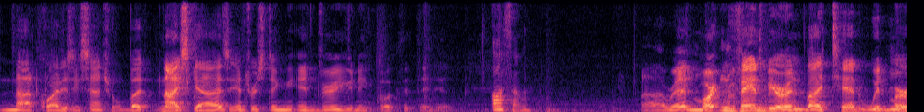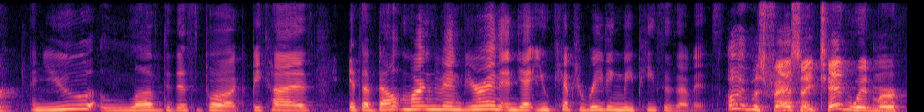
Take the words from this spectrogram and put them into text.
not quite as essential. But nice guys, interesting and very unique book that they did. Awesome. Uh, read Martin Van Buren by Ted Widmer. And you loved this book because it's about Martin Van Buren, and yet you kept reading me pieces of it. Oh, it was fascinating. Ted Widmer,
